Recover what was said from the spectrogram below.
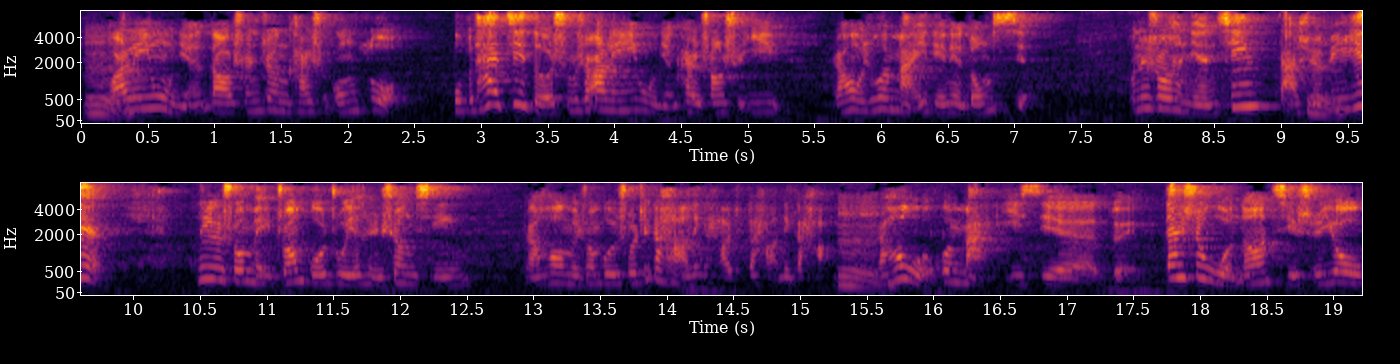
嗯，我二零一五年到深圳开始工作，我不太记得是不是二零一五年开始双十一，然后我就会买一点点东西。我那时候很年轻，大学毕业，那个时候美妆博主也很盛行。然后美妆博主说这个好那个好这个好那个好，嗯，然后我会买一些对，但是我呢其实又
